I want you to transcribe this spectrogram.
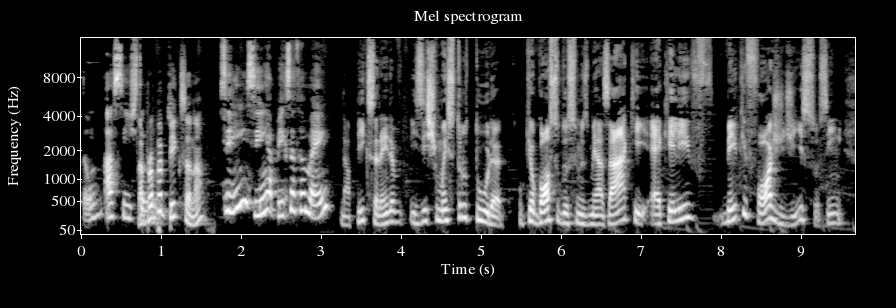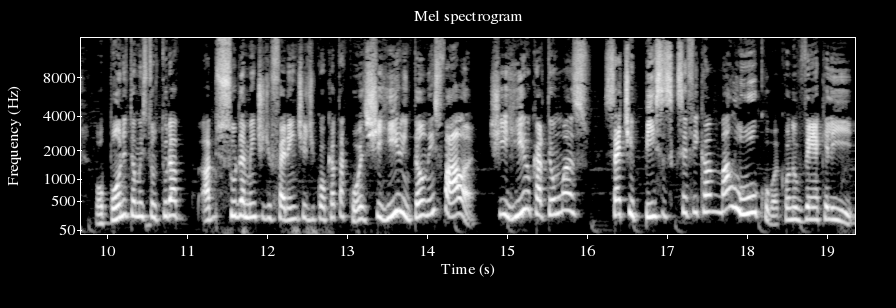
Então, assistam. A própria Pixar, né? Sim, sim, a Pixar também. Na Pixar ainda existe uma estrutura. O que eu gosto dos filmes Miyazaki é que ele meio que foge disso, assim. O Pony tem uma estrutura absurdamente diferente de qualquer outra coisa. Shihiro, então, nem se fala. Shihiro, cara, tem umas sete pistas que você fica maluco. Quando vem aquele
